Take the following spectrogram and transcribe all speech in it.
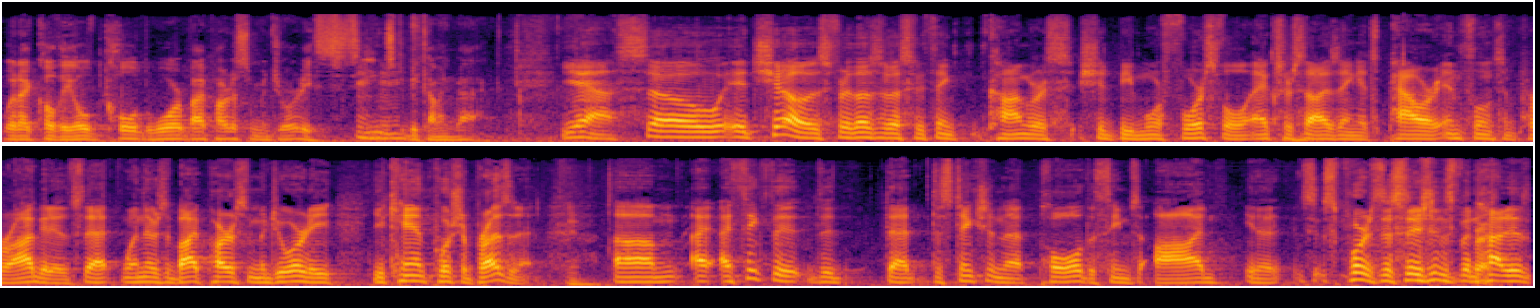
what I call the old Cold War bipartisan majority seems Mhm. to be coming back. Yeah, so it shows for those of us who think Congress should be more forceful exercising its power, influence, and prerogatives that when there's a bipartisan majority, you can't push a president. Um, I, I think that the, that distinction, that poll, that seems odd, you know, s- support his decisions, but not his,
